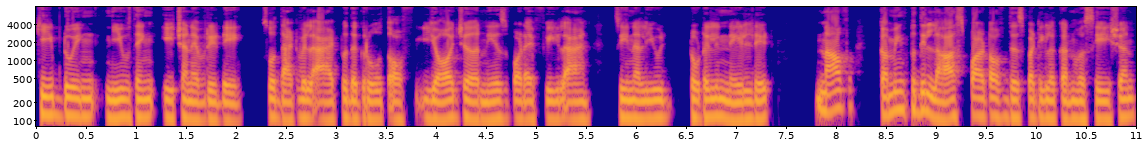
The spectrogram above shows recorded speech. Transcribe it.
keep doing new thing each and every day so that will add to the growth of your journey is what i feel and Zinal, you totally nailed it now coming to the last part of this particular conversation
